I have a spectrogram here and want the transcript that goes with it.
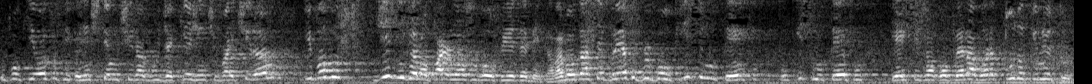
um pouquinho outro fica. A gente tem um tira-gude aqui, a gente vai tirando e vamos desenvelopar o nosso Golf GT Benga. Vai voltar a ser preto por pouquíssimo tempo, pouquíssimo tempo, e aí vocês vão acompanhando agora tudo aqui no YouTube.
